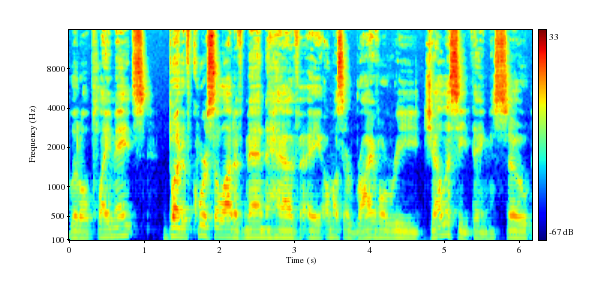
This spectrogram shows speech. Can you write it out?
little playmates. But of course, a lot of men have a almost a rivalry jealousy thing. So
